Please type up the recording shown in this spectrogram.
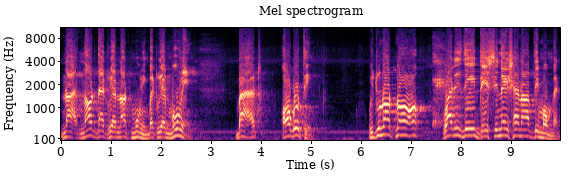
not, not that we are not moving, but we are moving, but agoting. We do not know what is the destination of the movement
